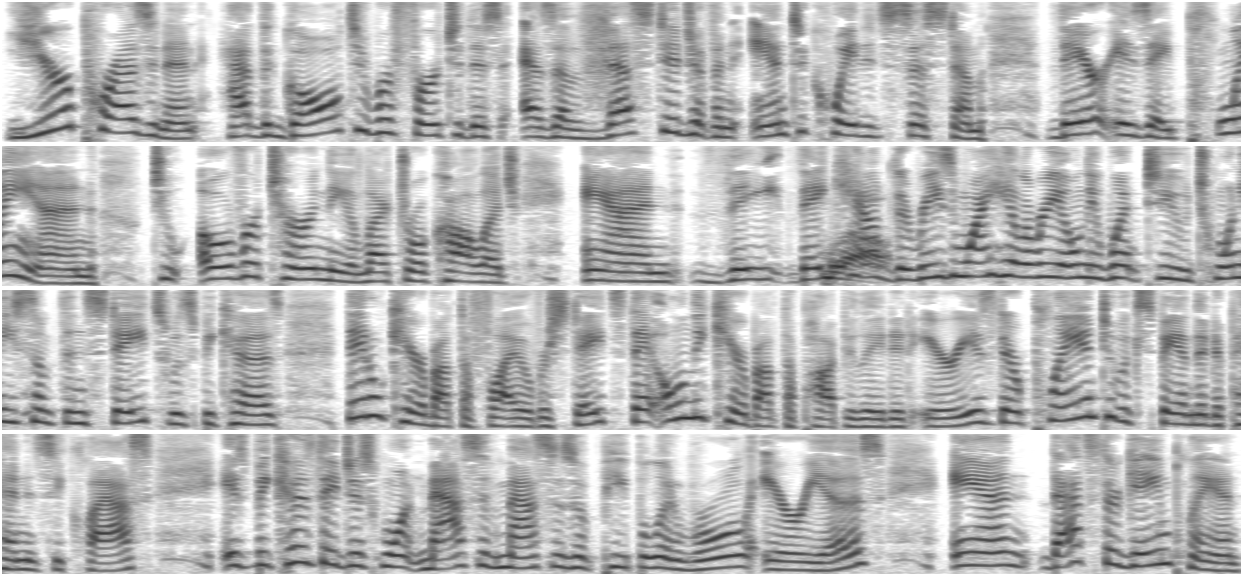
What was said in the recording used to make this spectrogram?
Your president had the gall to refer to this as a vestige of an antiquated system. There is a plan to overturn the electoral college and they, they Well- count, the reason why Hillary only went to 20 something states was because they don't care about the flyover states. They only care about the populated areas. Their plan to expand the dependency class is because they just want massive masses of people in rural areas. And that's their game plan.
